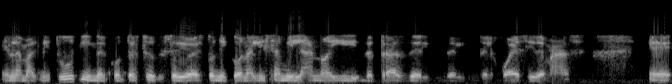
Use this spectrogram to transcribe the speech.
en la magnitud y en el contexto que se dio esto, ni con Alisa Milano ahí detrás del, del, del juez y demás, eh,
